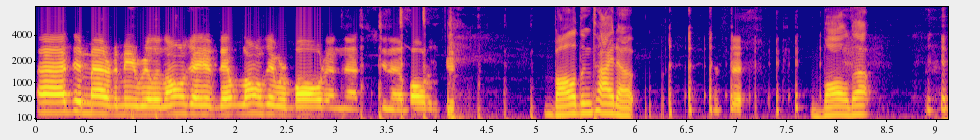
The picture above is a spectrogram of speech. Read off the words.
Uh, it didn't matter to me really, long as they, as long as they were bald, and that's you know, bald is good. Bald and tied up. That's. Balled up.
